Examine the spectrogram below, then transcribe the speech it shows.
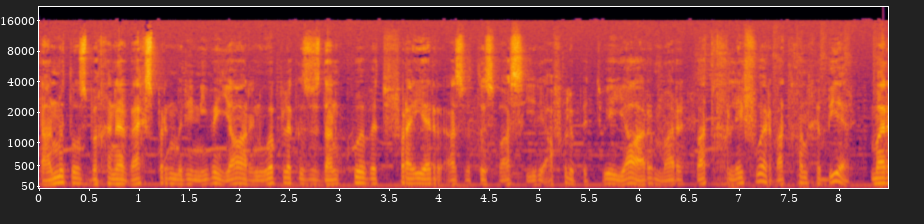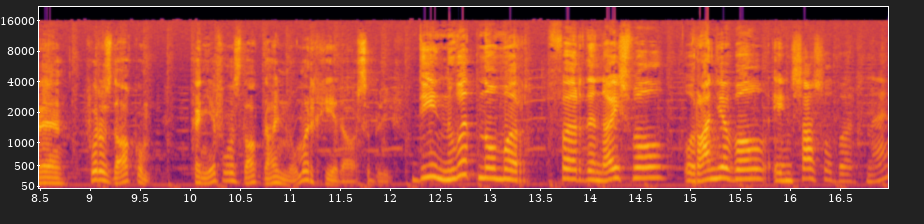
dan moet ons begin wegspring met die nuwe jaar en hooplik is ons dan COVID vryer as wat ons was hierdie afgelope 2 jaar, maar wat lê voor? Wat gaan gebeur? Maar uh, voor ons daar kom, Kan jy vir ons dalk daai nommer gee daar asseblief? Die noodnommer vir die Nuiswil, Oranjewil en Sasolburg, né?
